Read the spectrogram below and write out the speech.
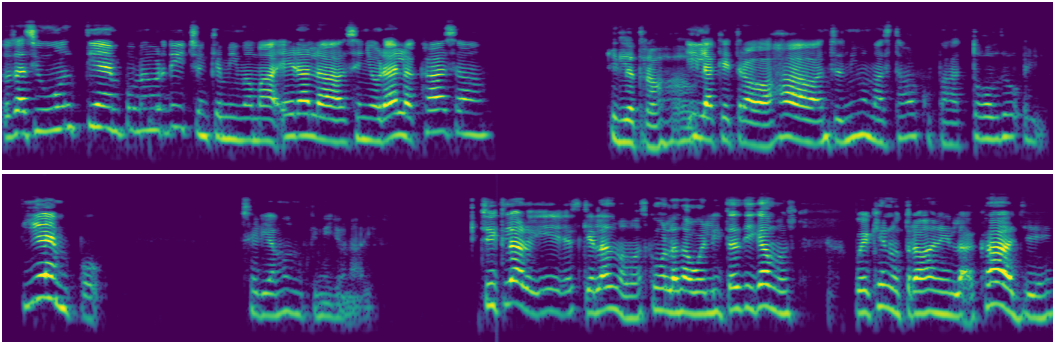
O sea, si hubo un tiempo, mejor dicho, en que mi mamá era la señora de la casa, Y le ha trabajado. y la que trabajaba. Entonces mi mamá estaba ocupada todo el tiempo. Seríamos multimillonarios. Sí, claro, y es que las mamás, como las abuelitas, digamos, puede que no trabajan en la calle,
